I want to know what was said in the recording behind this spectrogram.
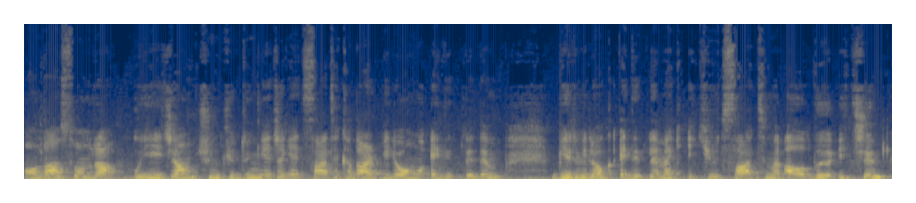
ondan sonra uyuyacağım. Çünkü dün gece geç saate kadar vlogumu editledim. Bir vlog editlemek 2-3 saatimi aldığı için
